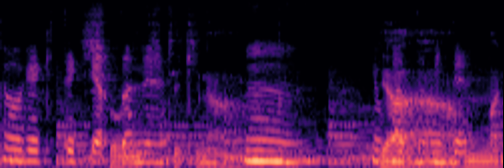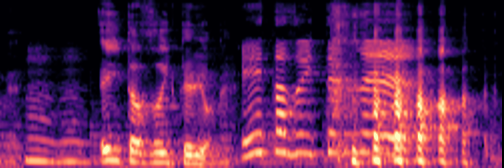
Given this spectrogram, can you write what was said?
衝撃的やっ衝たね。撃的な、うんよいやかった見て。ほんまね、うんうん。エイタづいてるよね。エータづいてんね。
